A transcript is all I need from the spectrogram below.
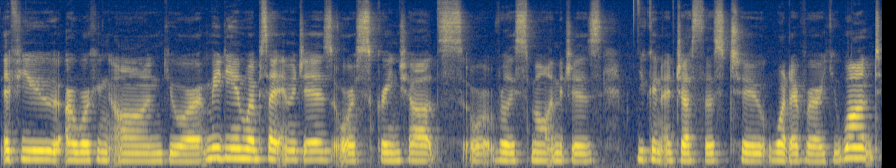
If you are working on your medium website images or screenshots or really small images, you can adjust this to whatever you want.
